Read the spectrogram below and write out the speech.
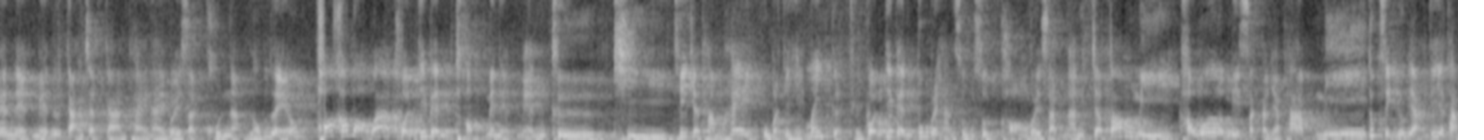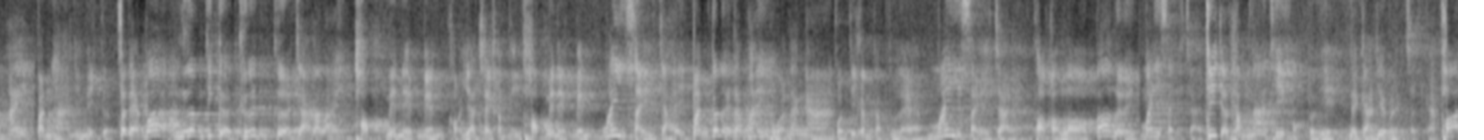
management การจัดการภายในบริษัทคุณอะล้มเหลวเพ เขาบอกว่าคนที่เป็น top management คือคีย์ที่จะทำให้อุบัติเหตุไม่เกิดขึ้น คนที่เป็นผู้บริหารสูงสุดของบริษัทนั้น จะต้องมี power มีศักยภาพ มีทุกสิ่งทุกอย่างที่จะทำให้ปัญหานี้ไม่เกิด แสดงว่าเรื่องที่เกิดขึ้นเกิดจากอะไร top management ขออนุญาตใช้คำนี้ top management ไม่ใส่ใจ มันก็เลยทำให้หัวหน้างาน คนที่กำกับดูแลไม่ใส่ใจพอกรอก็เลยไม่ใส่ใจที่จะทำหน้าที่ของตัวเองในการที่จะบริหารจัดการเพราะ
